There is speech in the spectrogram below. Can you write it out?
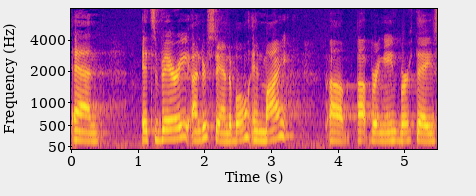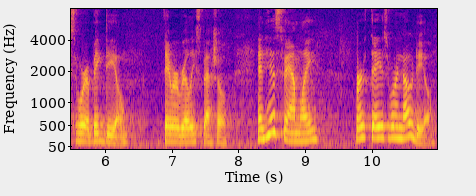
And it's very understandable. In my uh, upbringing, birthdays were a big deal, they were really special. In his family, birthdays were no deal.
